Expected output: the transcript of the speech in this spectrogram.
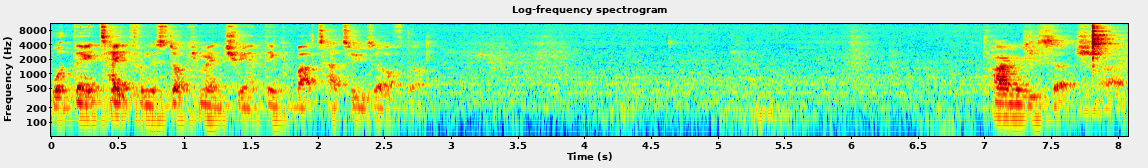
what they take from this documentary and think about tattoos after. Primary research. All right.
